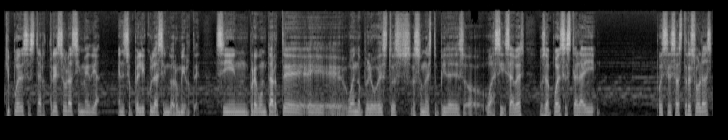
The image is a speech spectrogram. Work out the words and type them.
que puedes estar tres horas y media en su película sin dormirte sin preguntarte, eh, bueno, pero esto es, una estupidez o, así, ¿sabes? O sea, puedes estar ahí, pues esas tres horas,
